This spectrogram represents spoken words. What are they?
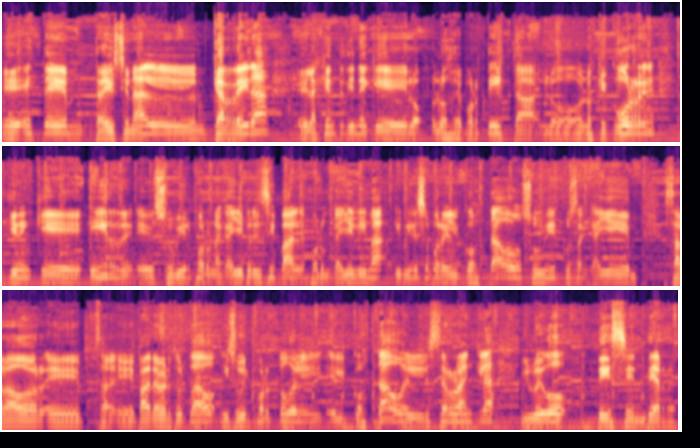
Eh, este tradicional carrera, eh, la gente tiene que, los deportistas, los que corren, tienen que ir, eh, subir por una calle principal, por un calle Lima, y irse por el costado, subir, cruzar calle Salvador, Padre Alberto y subir por todo el costado del Cerro Ancla y luego descender.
